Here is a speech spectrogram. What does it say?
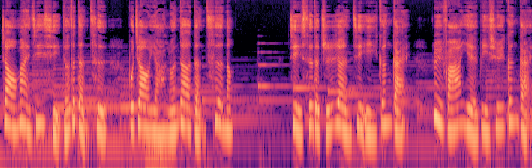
照麦基喜德的等次？不照亚伦的等次呢？祭司的职任既已更改，律法也必须更改，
